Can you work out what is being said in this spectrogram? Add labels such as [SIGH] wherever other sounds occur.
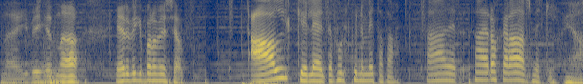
nei, við hérna erum við ekki bara við sjálf Algjörlega, þetta fólk kunni mitta það. Það er, það er okkar aðalsmerki. já,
